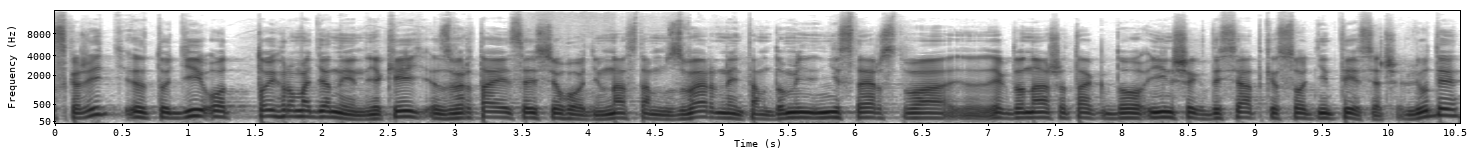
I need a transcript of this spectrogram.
скажіть е, тоді, от той громадянин, який звертається сьогодні, в нас там звернень там до міністерства, е, як до нашого, так до інших десятки сотні тисяч. Люди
